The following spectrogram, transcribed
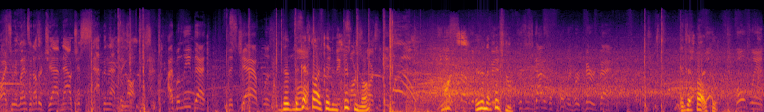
All right, so he lands another jab now, just snapping that thing off. I believe that the jab was The- the get started kid in is 50, martial no? arts and then- What? He started looking Isn't it 50? off Because he's got his opponent hurt very bad. It gets started Both- kid. Both landed.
